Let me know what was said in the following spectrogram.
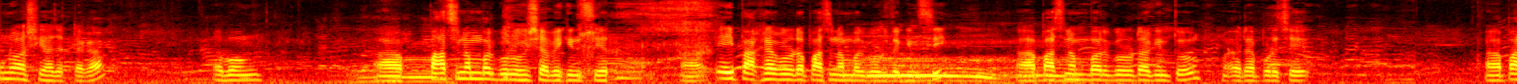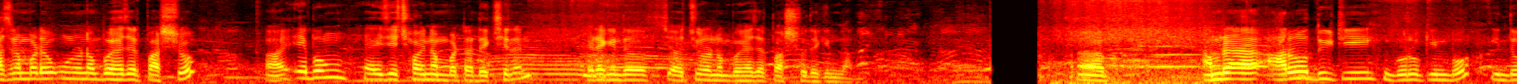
উনআশি হাজার টাকা। এবং পাঁচ নম্বর গরু হিসাবে কিনছি এই পাখরা গরুটা পাঁচ নম্বর গরুতে কিনছি। পাঁচ নম্বর গরুটা কিন্তু এটা পড়েছে পাঁচ নম্বরে উননব্বই হাজার পাঁচশো। এবং এই যে ছয় নম্বরটা দেখছিলেন, এটা কিন্তু চুরানব্বই হাজার পাঁচশো দিয়ে কিনলাম। আমরা আরও দুইটি গরু কিনবো, কিন্তু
